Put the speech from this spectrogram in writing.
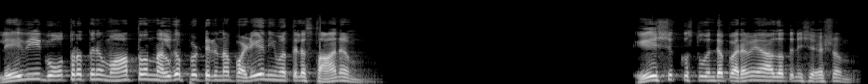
ലേവി ഗോത്രത്തിന് മാത്രം നൽകപ്പെട്ടിരുന്ന പഴയ നിയമത്തിലെ സ്ഥാനം യേശുക്രിസ്തുവിന്റെ പരമയാഗത്തിന് ശേഷം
